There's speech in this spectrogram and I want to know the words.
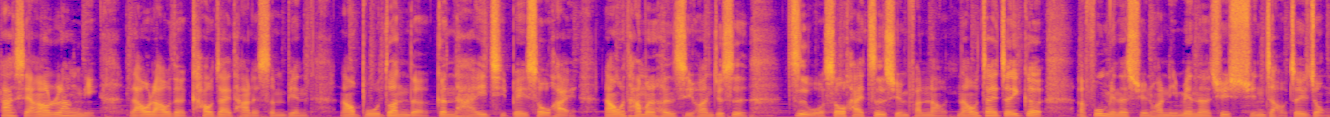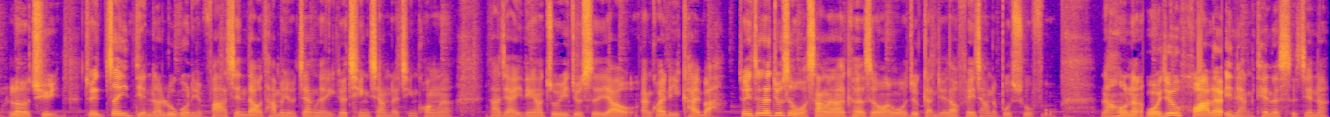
他想要让你牢牢的靠在他的身边，然后不断的跟他一起被受害，然后他们很喜欢就是。自我受害、自寻烦恼，然后在这一个呃负面的循环里面呢，去寻找这一种乐趣。所以这一点呢，如果你发现到他们有这样的一个倾向的情况呢，大家一定要注意，就是要赶快离开吧。所以这个就是我上了那课的时候，我就感觉到非常的不舒服。然后呢，我就花了一两天的时间呢，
